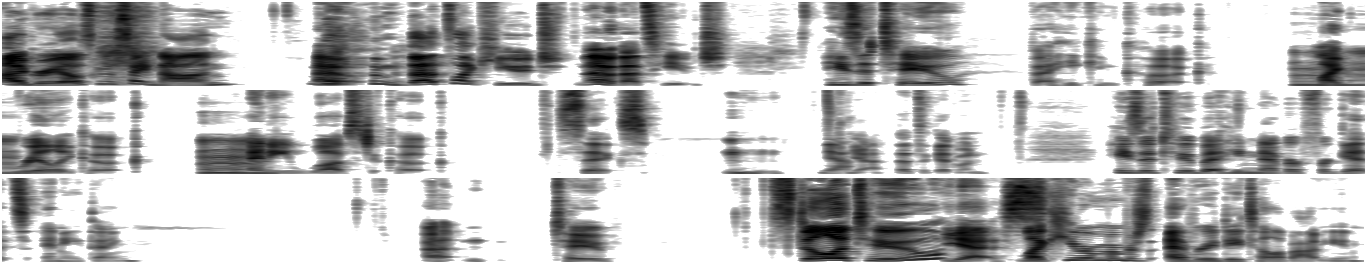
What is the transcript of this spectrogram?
I agree. I was gonna say nine. Oh. that's like huge. No, that's huge. He's a two, but he can cook, like really cook, and he loves to cook. Six. Mm-hmm. Yeah. Yeah, that's a good one. He's a two, but he never forgets anything. Uh, two. Still a two? Yes. Like he remembers every detail about you.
